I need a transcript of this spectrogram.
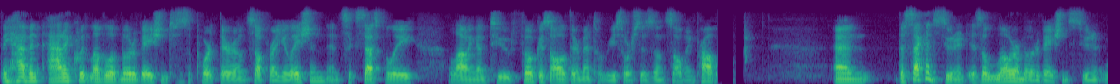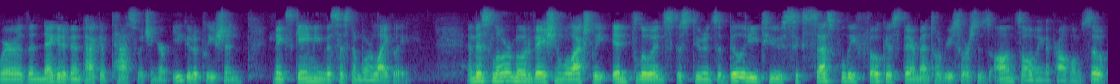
they have an adequate level of motivation to support their own self-regulation and successfully allowing them to focus all of their mental resources on solving problems. And the second student is a lower motivation student where the negative impact of task switching or ego depletion makes gaming the system more likely. And this lower motivation will actually influence the student's ability to successfully focus their mental resources on solving the problem. So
